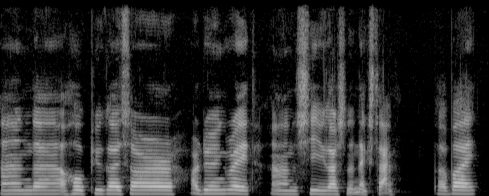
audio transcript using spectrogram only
and uh, I hope you guys are are doing great and see you guys in the next time. Bye bye.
